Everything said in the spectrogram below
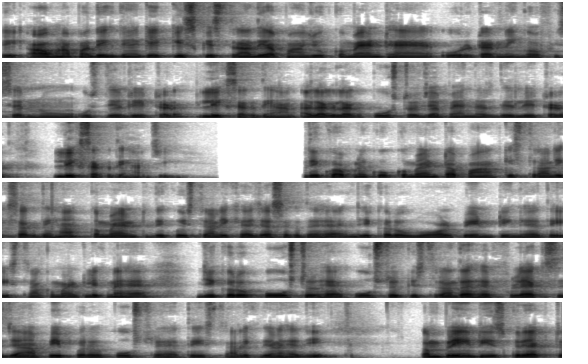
ਤੇ ਆ ਹੁਣ ਆਪਾਂ ਦੇਖਦੇ ਹਾਂ ਕਿ ਕਿਸ ਕਿਸ ਤਰ੍ਹਾਂ ਦੇ ਆਪਾਂ ਜੋ ਕਮੈਂਟ ਹੈ ਉਹ ਰਿਟਰਨਿੰਗ ਆਫੀਸਰ ਨੂੰ ਉਸ ਦੇ ਰਿਲੇਟਡ ਲਿਖ ਸਕਦੇ ਹਾਂ ਅਲੱਗ-ਅਲੱਗ ਪੋਸਟਰ ਜਾਂ ਬੈਨਰ ਦੇ ਰਿਲੇਟਡ ਲਿਖ ਸਕਦੇ ਹਾਂ ਜੀ ਦੇਖੋ ਆਪਣੇ ਕੋ ਕਮੈਂਟ ਆਪਾਂ ਕਿਸ ਤਰ੍ਹਾਂ ਲਿਖ ਸਕਦੇ ਹਾਂ ਕਮੈਂਟ ਦੇਖੋ ਇਸ ਤਰ੍ਹਾਂ ਲਿਖਿਆ ਜਾ ਸਕਦਾ ਹੈ ਜੇਕਰ ਉਹ ਵਾਲ ਪੇਂਟਿੰਗ ਹੈ ਤੇ ਇਸ ਤਰ੍ਹਾਂ ਕਮੈਂਟ ਲਿਖਣਾ ਹੈ ਜੇਕਰ ਉਹ ਪੋਸਟਰ ਹੈ ਪੋਸਟਰ ਕਿਸ ਤਰ੍ਹਾਂ ਦਾ ਹੈ ਫਲੈਕਸ ਜਾਂ ਪੇਪਰ ਪੋਸਟਰ ਹੈ ਤੇ ਇਸ ਤਰ੍ਹਾਂ ਲਿਖ ਦੇਣਾ ਹੈ ਜੀ complaint is correct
